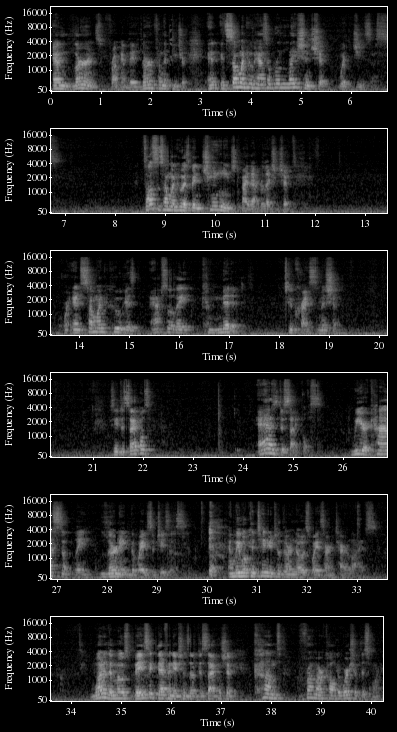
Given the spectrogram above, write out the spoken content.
and learns from him. They learn from the teacher. And it's someone who has a relationship with Jesus. It's also someone who has been changed by that relationship. Or, and someone who is absolutely committed to Christ's mission. See, disciples, as disciples, we are constantly learning the ways of Jesus. And we will continue to learn those ways our entire lives. One of the most basic definitions of discipleship comes from our call to worship this morning.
